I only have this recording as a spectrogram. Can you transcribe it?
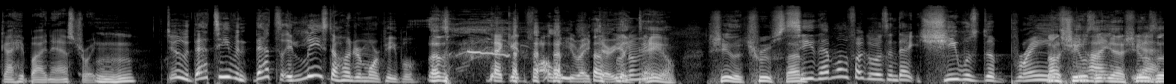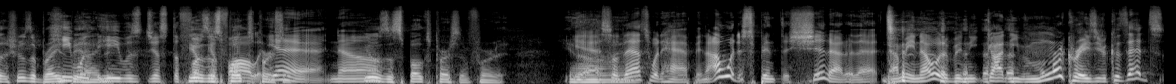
got hit by an asteroid. Dude, that's even that's at least hundred more people that could follow you right there. You like, know what I mean? damn, she the truth, son. See, that motherfucker wasn't that. She was the brain. No, she was the- yeah, she was the- she was the brains He was behind he it. was just the He fucking was follow- spokesperson. Yeah, no, he was the spokesperson for it. You yeah. so that's what happened. I would have spent the shit out of that. I mean, I would have been gotten even more crazier because that's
